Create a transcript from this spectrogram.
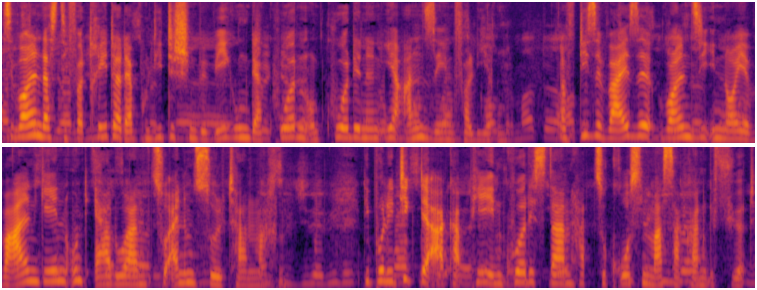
Sie wollen, dass die Vertreter der politischen Bewegung der Kurden und Kurdinnen ihr Ansehen verlieren. Auf diese Weise wollen sie in neue Wahlen gehen und Erdogan zu einem Sultan machen. Die Politik der AKP in Kurdistan hat zu großen Massakern geführt.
